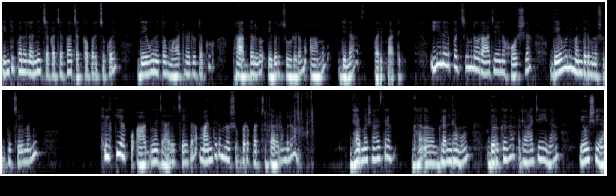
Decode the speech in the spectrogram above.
ఇంటి పనులన్నీ చకచకా చక్కపరుచుకొని దేవునితో మాట్లాడుటకు ప్రార్థనలు ఎదురు చూడడం ఆమె దిన పరిపాటి. ఈ నేపథ్యంలో రాజైన హోష దేవుని మందిరమును శుద్ధి చేయమని హిల్కియాకు ఆజ్ఞ జారీ చేయగా మందిరమును శుభ్రపరచు తరుణంలో ధర్మశాస్త్ర గ్రంథము దొరకగా రాజైన యోషియా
